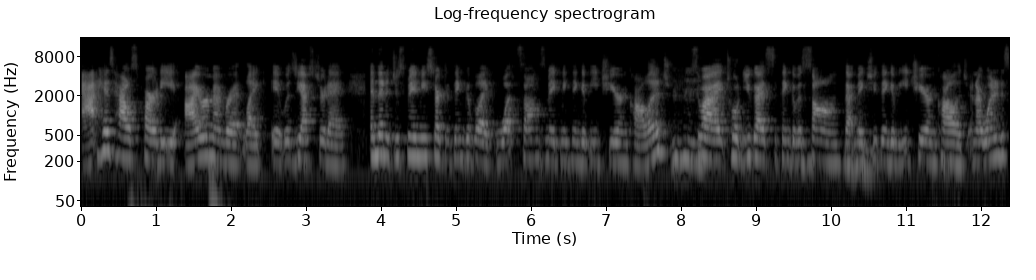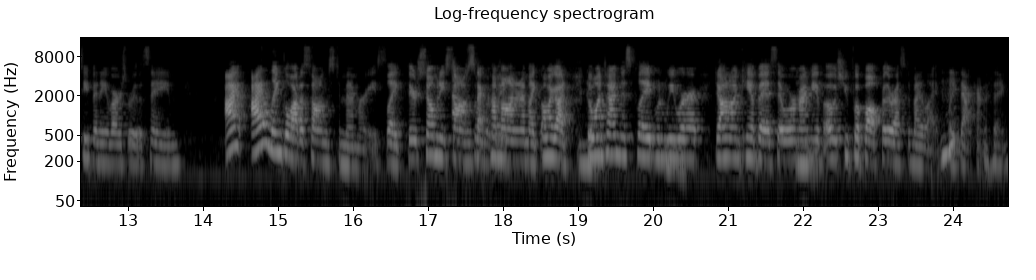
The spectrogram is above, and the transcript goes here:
at his house party. I remember it like it was yesterday, and then it just made me start to think of like what songs make me think of each year in college. Mhm. So I told you guys to think of a song that makes you think of each year in college, and I wanted to see if any of ours were the same. I, I link a lot of songs to memories. Like there's so many songs that come on, and I'm like, oh my god, the Mhm. one time this played when we Mhm. were down on campus, it will remind me of OSU football for the rest of my life, like that kind of thing.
